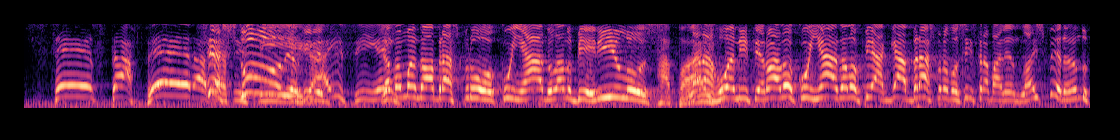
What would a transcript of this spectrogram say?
sexta-feira, Sextou, meu querido. Aí sim, hein? Já vou mandar um abraço pro cunhado lá no Berilos. Rapaz. Lá na rua Niterói. Alô, cunhado, alô, PH. Abraço pra vocês trabalhando lá, esperando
